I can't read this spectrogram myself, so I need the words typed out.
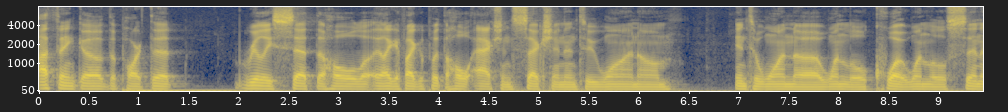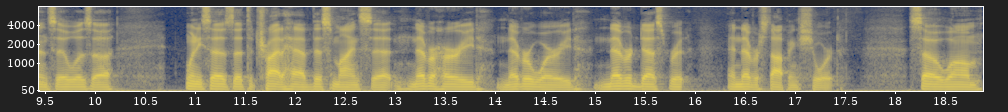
I think uh, the part that really set the whole like if I could put the whole action section into one um into one uh, one little quote, one little sentence, it was uh when he says that to try to have this mindset never hurried, never worried, never desperate, and never stopping short. So, um,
